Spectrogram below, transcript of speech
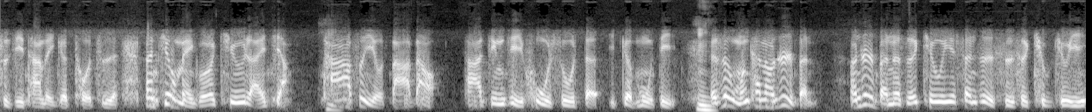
刺激它的一个投资。那就美国的 Q E 来讲，它是有达到。它经济复苏的一个目的，可是我们看到日本，那日本的是 QE，甚至实施 QQE，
